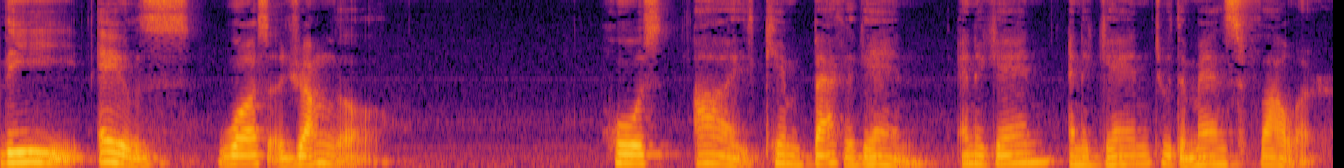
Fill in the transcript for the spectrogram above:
the aisles was a jungle whose eyes came back again and again and again to the man's flower.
